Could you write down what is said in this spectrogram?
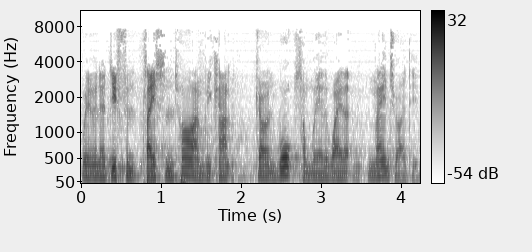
We're in a different place and time. We can't go and walk somewhere the way that Magi did.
